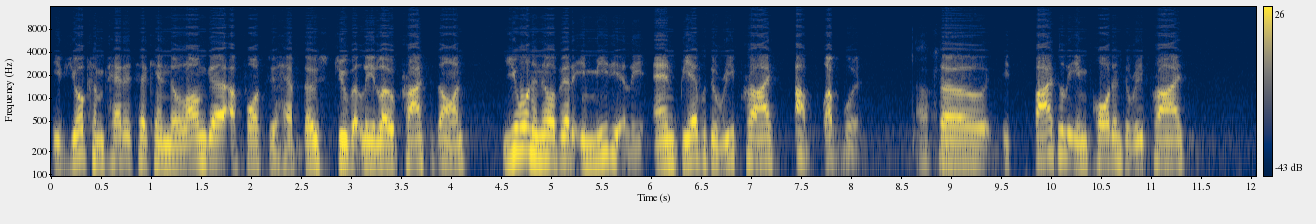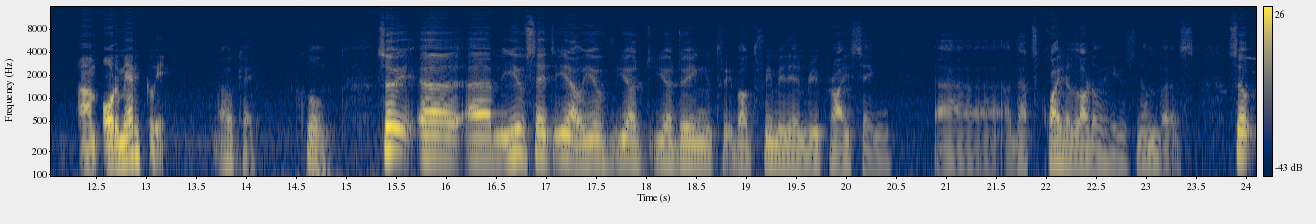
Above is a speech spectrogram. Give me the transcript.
if your competitor can no longer afford to have those stupidly low prices on, you want to know about it immediately and be able to reprice up, upward. Okay. So it's vitally important to reprice um, automatically. Okay, cool. So uh, um, you've said you know you've, you're you're doing three, about three million repricing. Uh, that's quite a lot of huge numbers. So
